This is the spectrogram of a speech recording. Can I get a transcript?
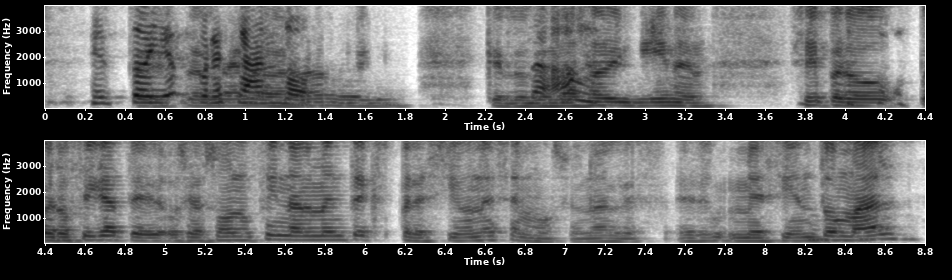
Estoy expresando. que los demás adivinen. Sí, pero, pero fíjate, o sea, son finalmente expresiones emocionales. Es, me siento mal,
